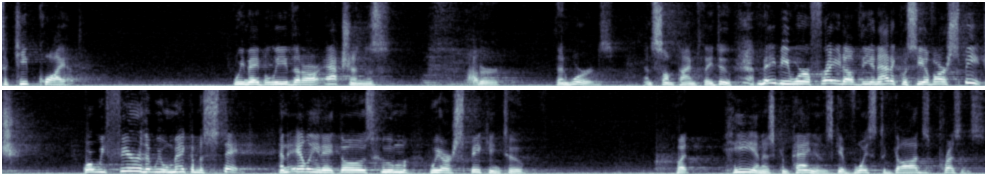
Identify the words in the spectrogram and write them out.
to keep quiet. We may believe that our actions louder than words, and sometimes they do. Maybe we're afraid of the inadequacy of our speech, or we fear that we will make a mistake and alienate those whom we are speaking to. But he and his companions give voice to God's presence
